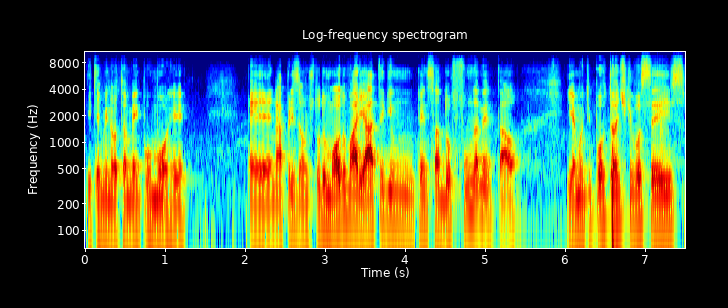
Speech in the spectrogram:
e terminou também por morrer é, na prisão. De todo modo, Mariátegui um pensador fundamental e é muito importante que vocês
